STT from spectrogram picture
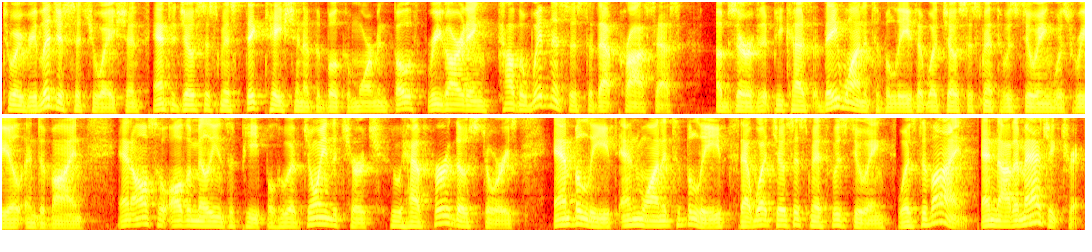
to a religious situation and to Joseph Smith's dictation of the Book of Mormon, both regarding how the witnesses to that process observed it because they wanted to believe that what Joseph Smith was doing was real and divine, and also all the millions of people who have joined the church who have heard those stories and believed and wanted to believe that what Joseph Smith was doing was divine and not a magic trick.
